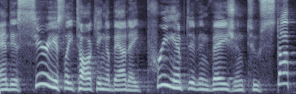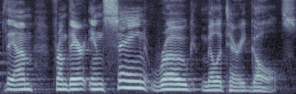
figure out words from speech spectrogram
and is seriously talking about a preemptive invasion to stop them from their insane rogue military goals.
